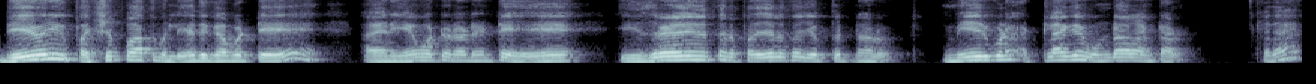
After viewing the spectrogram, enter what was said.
దేవునికి పక్షపాతం లేదు కాబట్టే ఆయన ఏమంటున్నాడంటే ఇజ్రాయేల్ తన ప్రజలతో చెప్తుంటున్నాడు మీరు కూడా అట్లాగే ఉండాలంటాడు కదా?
